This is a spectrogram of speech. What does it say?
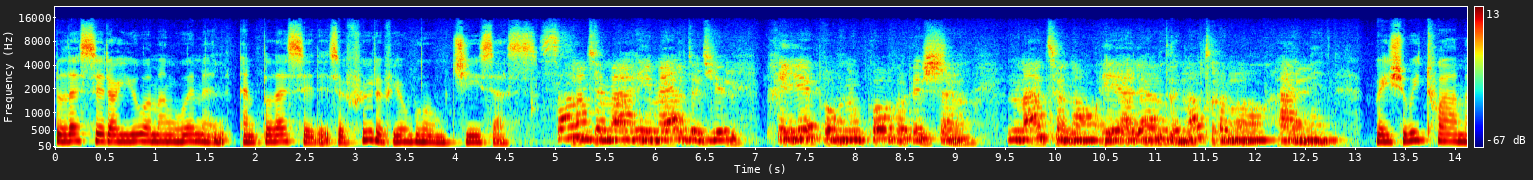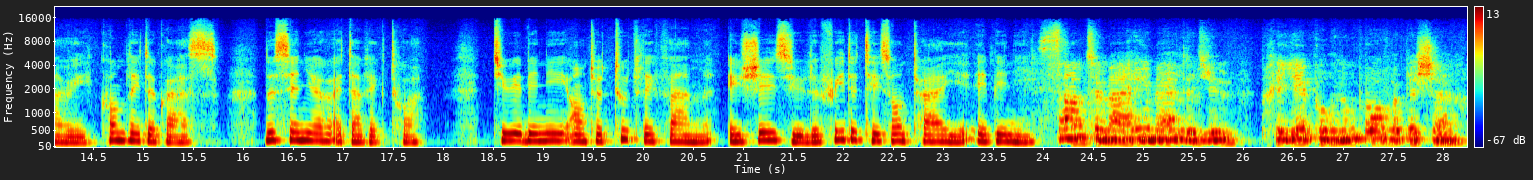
Blessed are you among women, and blessed is the fruit of your womb, Jesus. Sainte Marie, Mère de Dieu, priez pour nous pauvres pécheurs, maintenant et à l'heure de notre mort. Amen. Réjouis-toi, Marie, comblée de grâce. Le Seigneur est avec toi. Tu es bénie entre toutes les femmes, et Jésus, le fruit de tes entrailles, est béni. Sainte Marie, Mère de Dieu, priez pour nous pauvres pécheurs,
